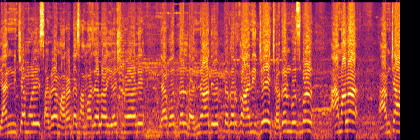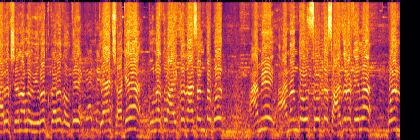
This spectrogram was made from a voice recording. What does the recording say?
यांच्यामुळे सगळ्या मराठा समाजाला यश मिळाले. त्याबद्दल धन्यवाद व्यक्त करतो आणि जे छगन भुजबळ. आम्हाला आमच्या आरक्षणाला विरोध करत होते. त्या छग्या तुला तू ऐकत असेल तर बघ. आम्ही आनंद उत्सव तर साजरा केला पण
